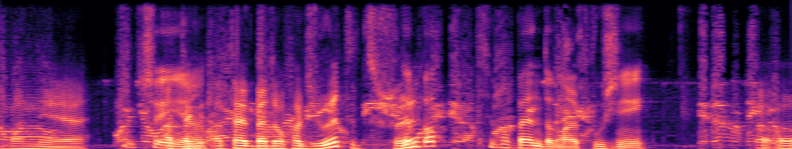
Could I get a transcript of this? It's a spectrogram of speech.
Chyba nie. Czy A nie? te, a te będą chodziły, te trzy? Chyba, chyba będą, ale później. O-o.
